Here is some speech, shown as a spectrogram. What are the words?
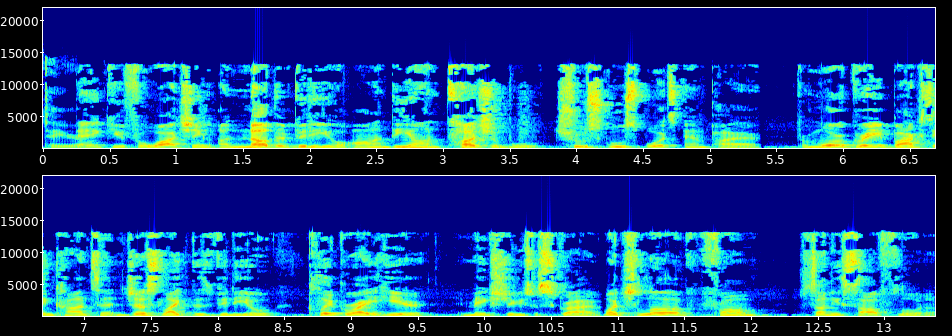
take care. Thank you for watching another video on the untouchable Tru School Sports Empire. For more great boxing content just like this video, click right here and make sure you subscribe. Much love from sunny South Florida.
